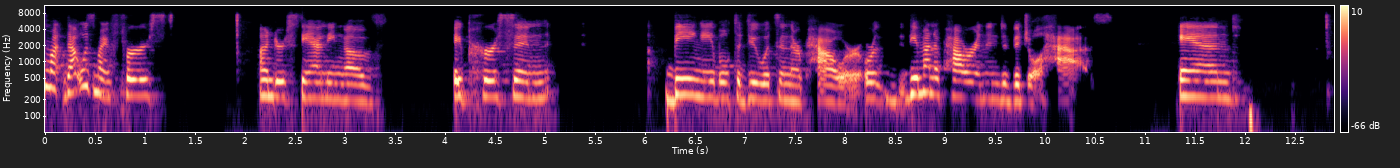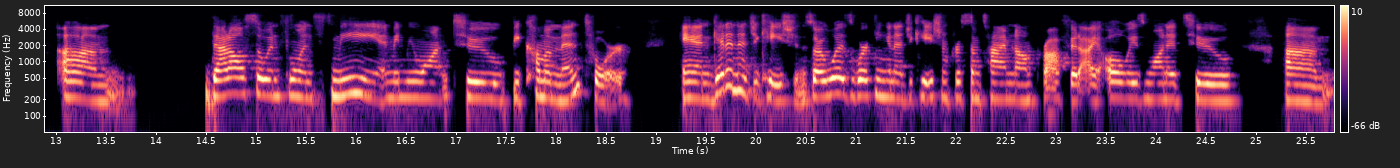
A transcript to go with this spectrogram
my that was my first understanding of a person being able to do what's in their power or the amount of power an individual has and um, that also influenced me and made me want to become a mentor and get an education. So I was working in education for some time, nonprofit. I always wanted to um,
